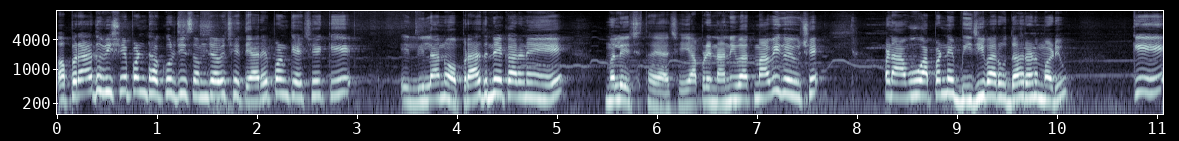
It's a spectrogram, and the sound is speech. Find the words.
અપરાધ વિશે પણ ઠાકોરજી સમજાવે છે, ત્યારે પણ કહે છે કે એ લીલાનો અપરાધને કારણે એ મલેજ થયા છે. એ આપણે નાની વાતમાં આવી ગયું છે. પણ આવું આપણને બીજી વાર ઉદાહરણ મળ્યું કે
